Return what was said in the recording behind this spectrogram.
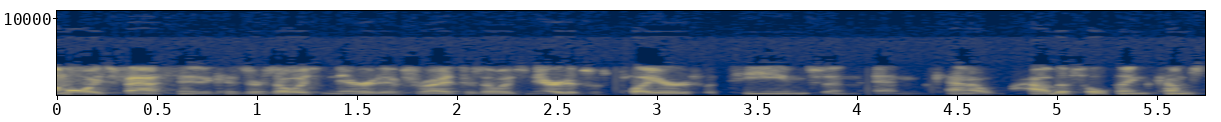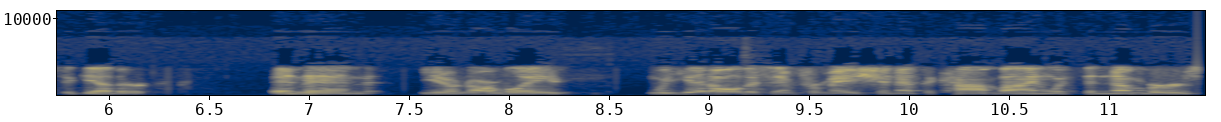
I'm always fascinated because there's always narratives, right? There's always narratives with players, with teams, and and kind of how this whole thing comes together. And then, you know, normally we get all this information at the combine with the numbers,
